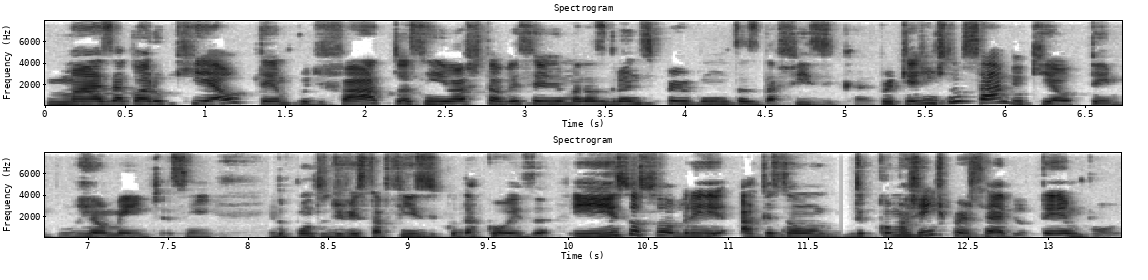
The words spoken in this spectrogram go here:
Mas agora, o que é o tempo de fato, assim, eu acho que talvez seja uma das grandes perguntas da física. Porque a gente não sabe o que é o tempo realmente, assim do ponto de vista físico da coisa. E isso sobre a questão de como a gente percebe o tempo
